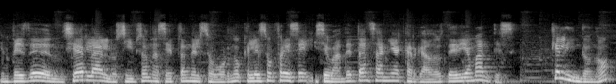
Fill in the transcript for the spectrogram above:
en vez de denunciarla, los Simpson aceptan el soborno que les ofrece y se van de Tanzania cargados de diamantes. Qué lindo, ¿no?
